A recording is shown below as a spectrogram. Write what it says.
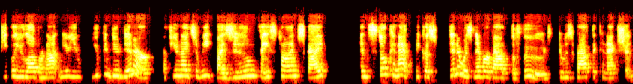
people you love are not near you, you can do dinner a few nights a week by Zoom, FaceTime, Skype, and still connect because dinner was never about the food; it was about the connection.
